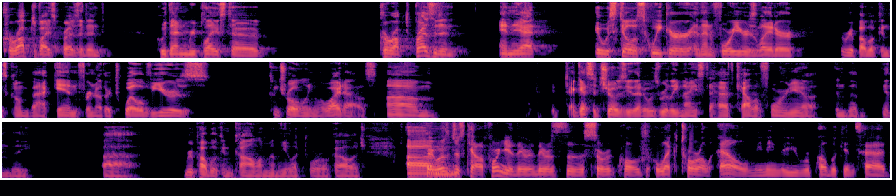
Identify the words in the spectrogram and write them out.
corrupt vice president who then replaced a corrupt president, and yet it was still a squeaker. And then four years later, the Republicans come back in for another 12 years controlling the White House. Um, I guess it shows you that it was really nice to have California in the in the uh, Republican column in the Electoral College. Um, it wasn't just california there, there was the sort of called electoral l meaning the republicans had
